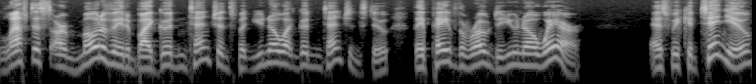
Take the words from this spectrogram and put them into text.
leftists are motivated by good intentions, but you know what good intentions do. They pave the road to you know where. As we continue,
